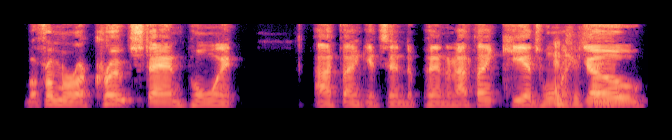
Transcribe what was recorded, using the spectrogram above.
But from a recruit standpoint, I think it's independent. I think kids want to go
